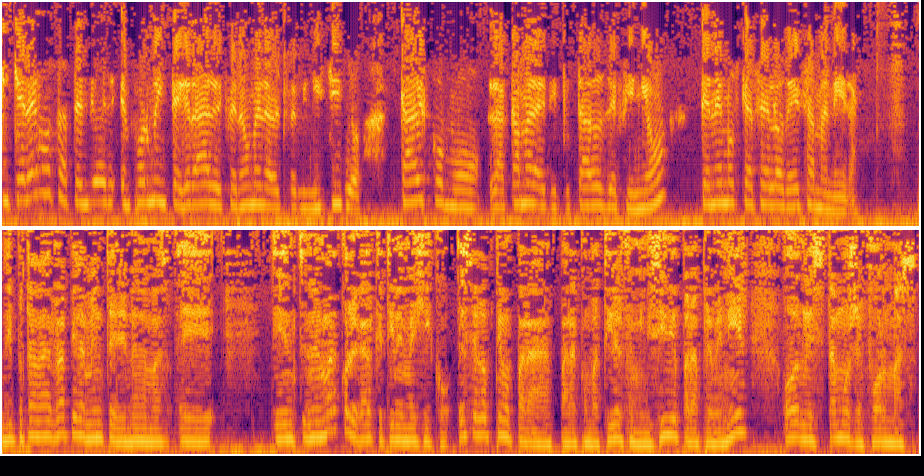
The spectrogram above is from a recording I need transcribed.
si queremos atender en forma integral el fenómeno del feminicidio, tal como la Cámara de Diputados definió, tenemos que hacerlo de esa manera. Diputada, rápidamente, nada más. Eh, en, el marco legal que tiene México, ¿es el óptimo para, para combatir el feminicidio, para prevenir, o necesitamos reformas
